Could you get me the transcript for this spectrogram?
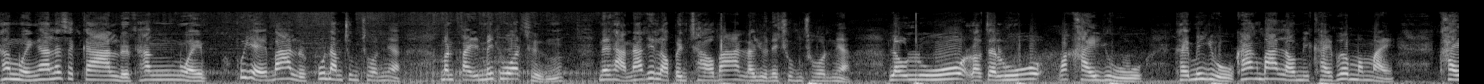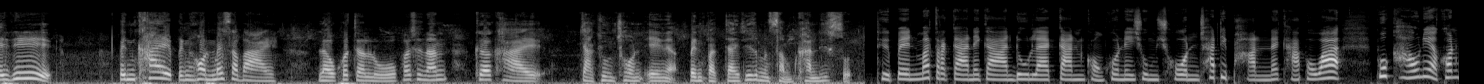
ทางหน่วยงานราชการหรือทางหน่วยผู้ใหญ่บ้านหรือผู้นำชุมชนเนี่ยมันไปไม่ทั่วถึง ในฐานะที่เราเป็นชาวบ้านเราอยู่ในชุมชนเนี่ย เรารู้เราจะรู้ว่าใครอยู่ ใครไม่อยู่ข้างบ้านเรามีใครเพิ่มมาใหม่ ใครที่เป็นไข้เป็นคนไม่สบาย เราก็จะรู้ เพราะฉะนั้นเครือข่ายจากชุมชนเองเนี่ยเป็นปัจจัยที่มันสำคัญที่สุด ถือเป็นมาตรการในการดูแลกันของคนในชุมชนชาติพันธุ์นะคะ เพราะว่าพวกเขาเนี่ยค่อน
